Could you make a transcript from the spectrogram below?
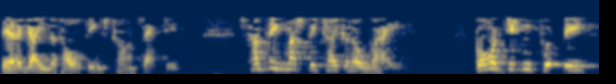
There again, the whole thing's transacted. Something must be taken away. God didn't put the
